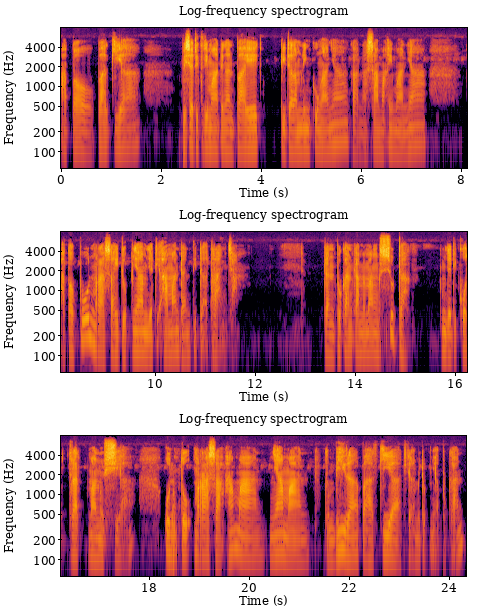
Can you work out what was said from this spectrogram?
atau bahagia, bisa diterima dengan baik di dalam lingkungannya karena sama imannya, ataupun merasa hidupnya menjadi aman dan tidak terancam. Dan bukankah memang sudah menjadi kodrat manusia untuk merasa aman, nyaman, gembira, bahagia di dalam hidupnya, bukan?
